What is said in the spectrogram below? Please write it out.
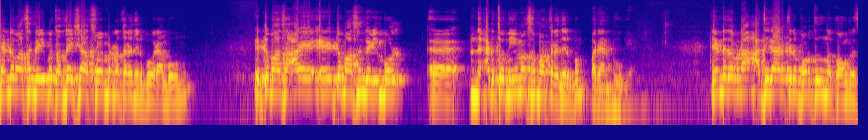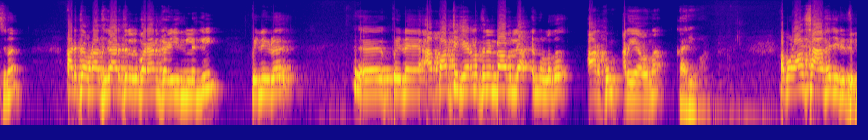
രണ്ട് മാസം കഴിയുമ്പോൾ തദ്ദേശ സ്വയംഭരണ തെരഞ്ഞെടുപ്പ് വരാൻ പോകുന്നു. എട്ട് മാസം ആ എട്ട് മാസം കഴിയുമ്പോൾ അടുത്ത നിയമസഭാ തെരഞ്ഞെടുപ്പും വരാൻ പോവുകയാണ്. രണ്ട് തവണ അധികാരത്തിന് പുറത്തു നിന്ന കോൺഗ്രസ്സിന് അടുത്ത തവണ അധികാരത്തിലേക്ക് വരാൻ കഴിയുന്നില്ലെങ്കിൽ പിന്നീട് പിന്നെ ആ പാർട്ടി കേരളത്തിൽ ഉണ്ടാവില്ല എന്നുള്ളത് ആർക്കും അറിയാവുന്ന കാര്യമാണ്. അപ്പോൾ ആ സാഹചര്യത്തിൽ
